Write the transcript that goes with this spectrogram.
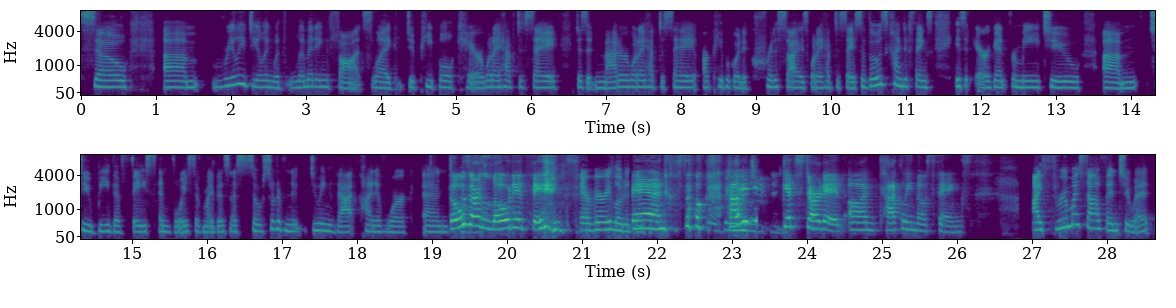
So, um, really dealing with limiting thoughts like, do people care what I have to say? Does it matter what I have to say? Are people going to criticize what I have to say? So, those kind of things. Is it arrogant for me to um, to be the face and voice of my business? So, sort of doing that kind of work. And those um, are loaded things. They're very loaded. Man, things. so how did you things. get started on tackling those things? I threw myself into it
